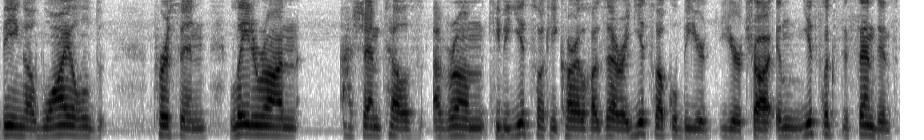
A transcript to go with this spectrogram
being a wild person. Later on, Hashem tells Avram, "Kibi Yitzchak Hazara." Yitzchak will be your your child, and Yitzchak's descendants.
